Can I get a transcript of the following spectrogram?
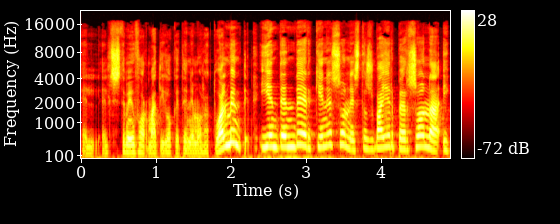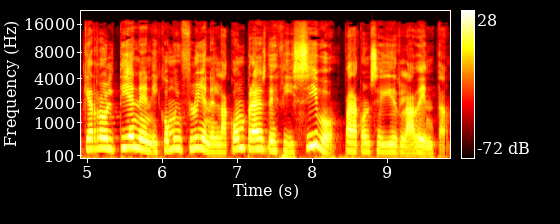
el, sistema informático que tenemos actualmente. Y entender quiénes son estos buyer persona y qué rol tienen y cómo influyen en la compra es decisivo para conseguir la venta.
